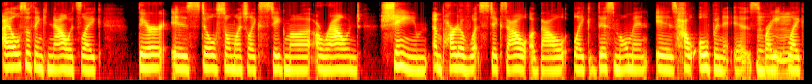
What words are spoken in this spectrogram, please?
i also think now it's like there is still so much like stigma around shame and part of what sticks out about like this moment is how open it is, mm-hmm. right like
